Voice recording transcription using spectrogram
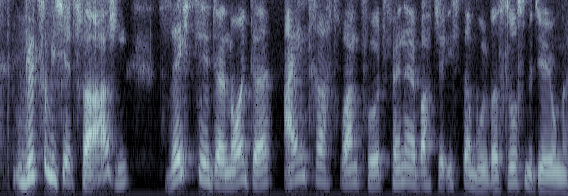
willst du mich jetzt verarschen? 16.09. Eintracht Frankfurt, Fenerbahce Istanbul. Was ist los mit dir, Junge?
